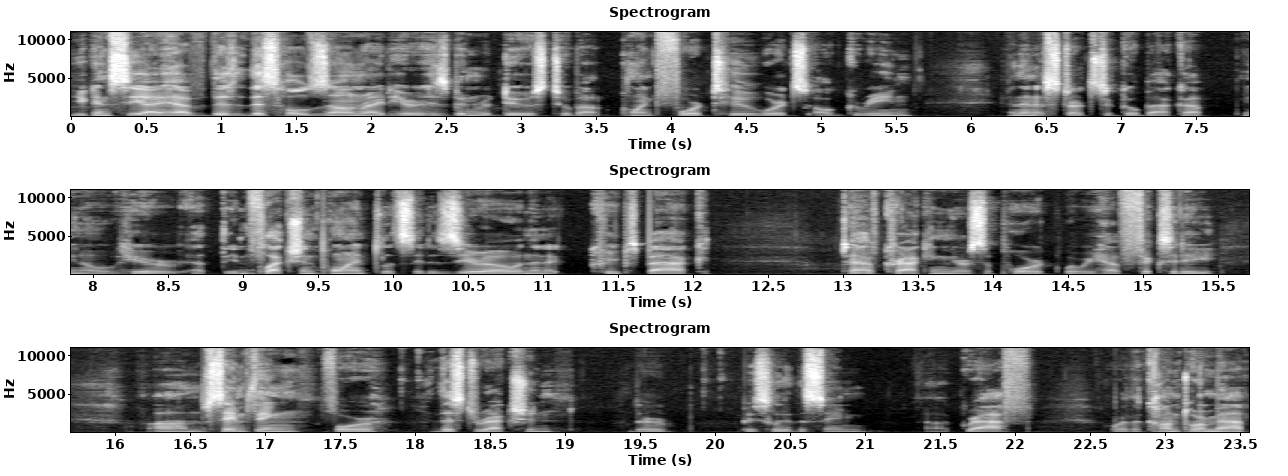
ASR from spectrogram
you can see I have this this whole zone right here has been reduced to about 0.42 where it's all green and then it starts to go back up you know here at the inflection point let's say to zero and then it creeps back to have cracking near support where we have fixity. Um, same thing for this direction. They're basically the same uh, graph or the contour map.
